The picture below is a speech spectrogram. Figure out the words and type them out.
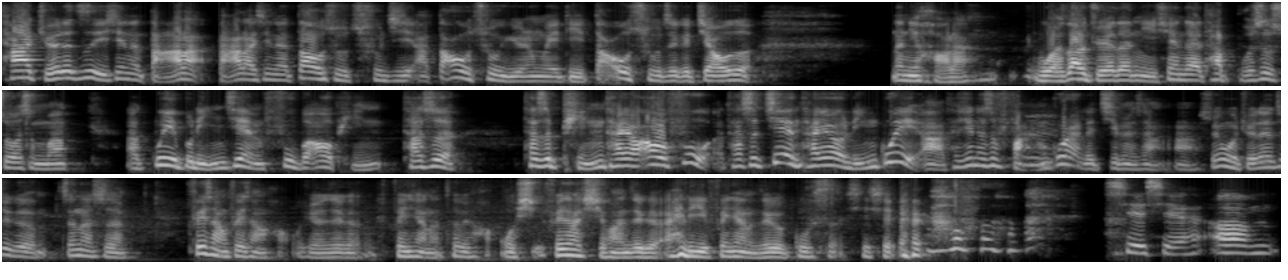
他觉得自己现在达了，达了，现在到处出击啊，到处与人为敌，到处这个交恶。那你好了，我倒觉得你现在他不是说什么啊，贵不临贱，富不傲贫，他是。他是平，他要傲富；他是贱，他要临贵啊！他现在是反过来的，基本上啊，所以我觉得这个真的是非常非常好。我觉得这个分享的特别好，我喜非常喜欢这个艾丽分享的这个故事，谢谢，谢谢。嗯，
